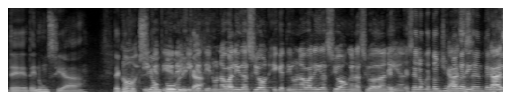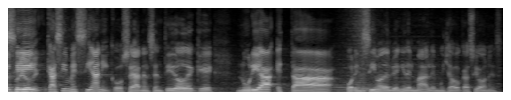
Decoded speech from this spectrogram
de denuncia de No, y corrupción que tiene, pública. Y que tiene una validación, y que tiene una validación en la ciudadanía. E- Ese es lo que está un casi, decente casi, casi mesiánico, o sea, en el sentido de que Nuria está por encima del bien y del mal en muchas ocasiones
